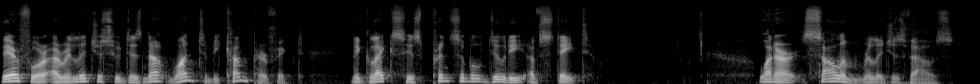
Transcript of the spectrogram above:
Therefore, a religious who does not want to become perfect neglects his principal duty of state. What are solemn religious vows?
